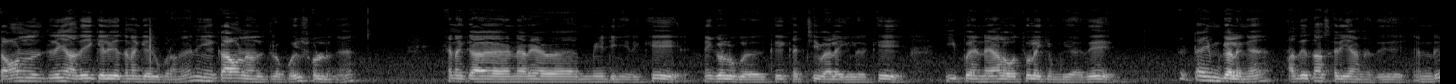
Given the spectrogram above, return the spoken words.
காவல் நிலையத்துலேயும் அதே கேள்வி எத்தனை கேட்க போகிறாங்க நீங்கள் காவல் நிலையத்தில் போய் சொல்லுங்கள் எனக்கு நிறைய மீட்டிங் இருக்குது நிகழ்வுகள் இருக்குது கட்சி வேலைகள் இருக்குது இப்போ என்னால் ஒத்துழைக்க முடியாது. டைம் கேளுங்க. அதுதான் சரியானது என்று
